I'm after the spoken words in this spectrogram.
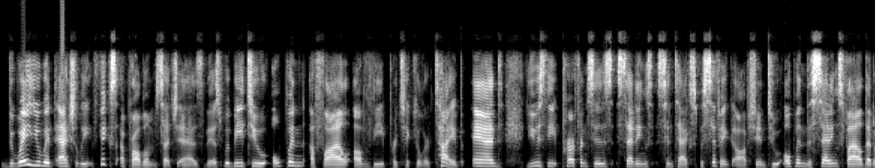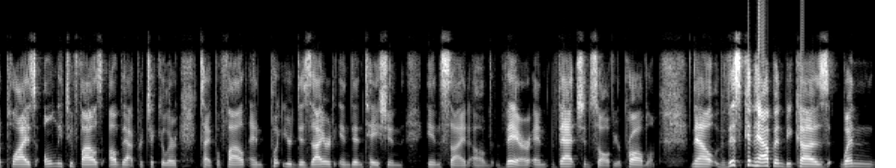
the way you would actually fix a problem such as this would be to open a file of the particular type and use the preferences settings syntax specific option to open the settings file that applies only to files of that particular type of file and put your desired indentation inside of there and that should solve your problem. Now this can happen because when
